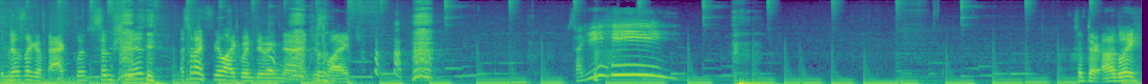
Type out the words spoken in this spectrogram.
and does like a backflip, some shit? That's what I feel like when doing that. Just like, it's like, hee Except they're ugly.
